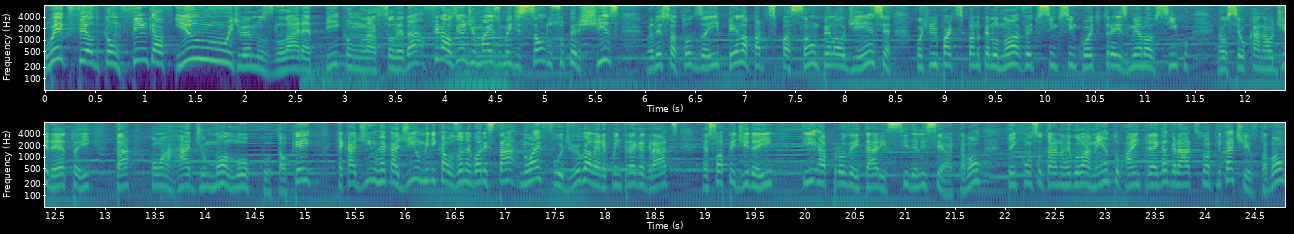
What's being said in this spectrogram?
Wakefield com Think of You. E tivemos Lara P com La Soledad. Finalzinho de mais uma edição do Super X. Agradeço a todos aí pela participação, pela audiência. Continue participando pelo 985583695. É o seu canal direto aí, tá? Com a Rádio Moloco, tá ok? Recadinho, recadinho. Mini Calzone agora está no iFood, viu, galera? Com entrega grátis. É só pedir aí e aproveitar e se deliciar, tá bom? Tem que consultar no regulamento a entrega grátis no aplicativo, tá bom?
